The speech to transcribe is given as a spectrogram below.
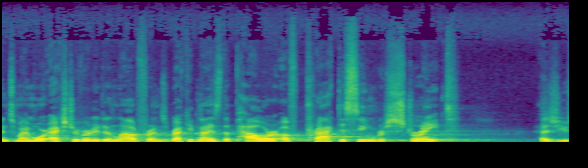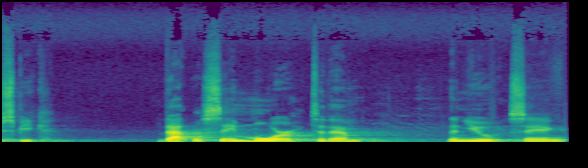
And to my more extroverted and loud friends, recognize the power of practicing restraint as you speak. That will say more to them than you saying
